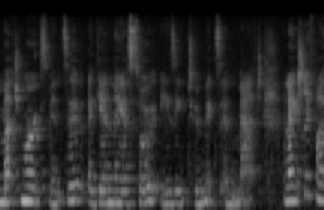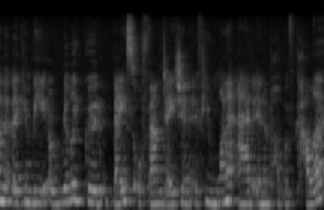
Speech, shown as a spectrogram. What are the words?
much more expensive. Again, they are so easy to mix and match. And I actually find that they can be a really good base or foundation if you want to add in a pop of color.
